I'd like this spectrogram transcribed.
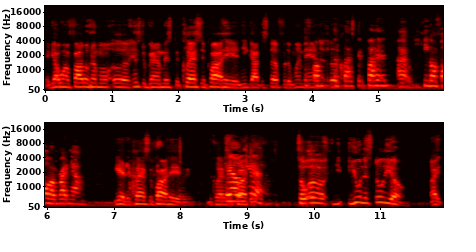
if y'all want to follow him on uh, Instagram, it's the classic pothead, and he got the stuff for the women and the, the uh, classic pothead. Uh, he gonna follow him right now. yeah, the classic pothead, the classic Hell pothead. yeah. So, uh, you, you in the studio, like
